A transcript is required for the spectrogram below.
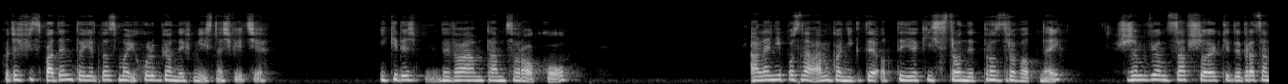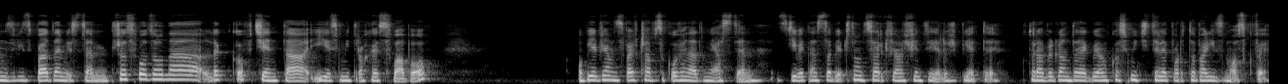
Chociaż Wiesbaden to jedno z moich ulubionych miejsc na świecie. I kiedyś bywałam tam co roku, ale nie poznałam go nigdy od tej jakiejś strony prozdrowotnej. Szczerze mówiąc, zawsze, kiedy wracam z Wiesbaden, jestem przesłodzona, lekko wcięta i jest mi trochę słabo. Uwielbiam zwłaszcza wzgórze nad miastem, z XIX-wieczną cerkwią świętej Elżbiety, która wygląda jakby ją kosmici teleportowali z Moskwy.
